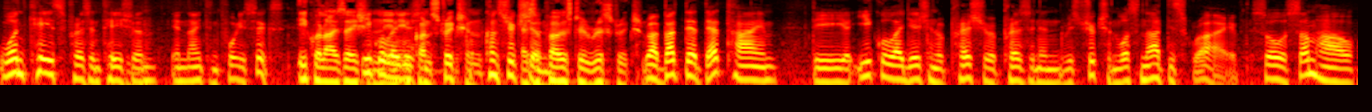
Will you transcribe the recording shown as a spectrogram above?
One case presentation in 1946. Equalization, in- in, Equalization, constriction, Constriction. as opposed to restriction. Right, but at that time, the equalization of pressure present in restriction was not described. So somehow,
